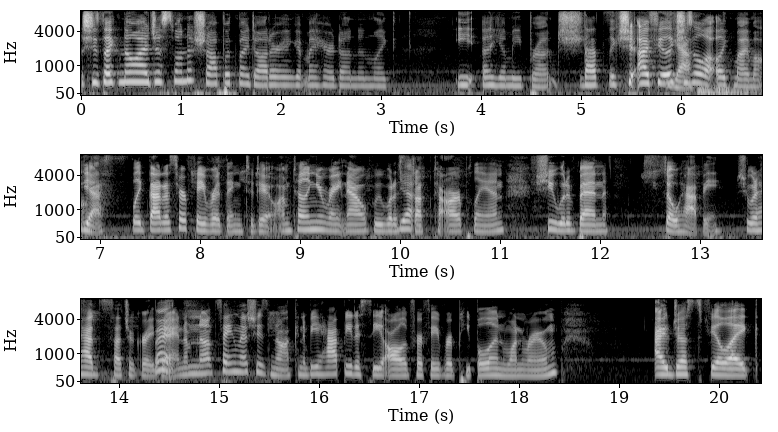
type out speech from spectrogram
She's like, no, I just want to shop with my daughter and get my hair done and like eat a yummy brunch. That's- like she. I feel like yeah. she's a lot like my mom. Yes, like that is her favorite thing to do. I'm telling you right now, if we would have Yeah. stuck to our plan, she would have been so happy. She would have had such a great day. And I'm not saying that she's not going to be happy to see all of her favorite people in one room. I just feel like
